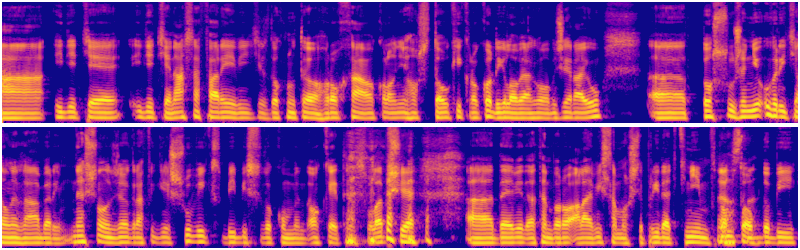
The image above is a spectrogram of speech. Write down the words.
a idete, idete na safari, vidíte zdochnutého hrocha okolo neho stovky krokodílov, ako ho obžierajú. Uh, to sú že neuveriteľné zábery. National Geographic je Shuvix, BBC dokument, OK, ten sú lepšie, uh, David Attenborough, ale aj vy sa môžete pridať k ním v tomto Jasne. období.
